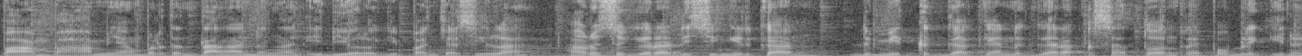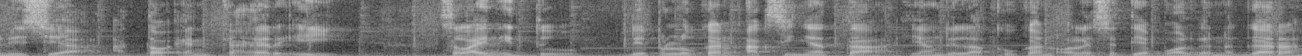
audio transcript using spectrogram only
Paham-paham yang bertentangan dengan ideologi Pancasila harus segera disingkirkan demi tegaknya Negara Kesatuan Republik Indonesia atau NKRI. Selain itu, diperlukan aksi nyata yang dilakukan oleh setiap warga negara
